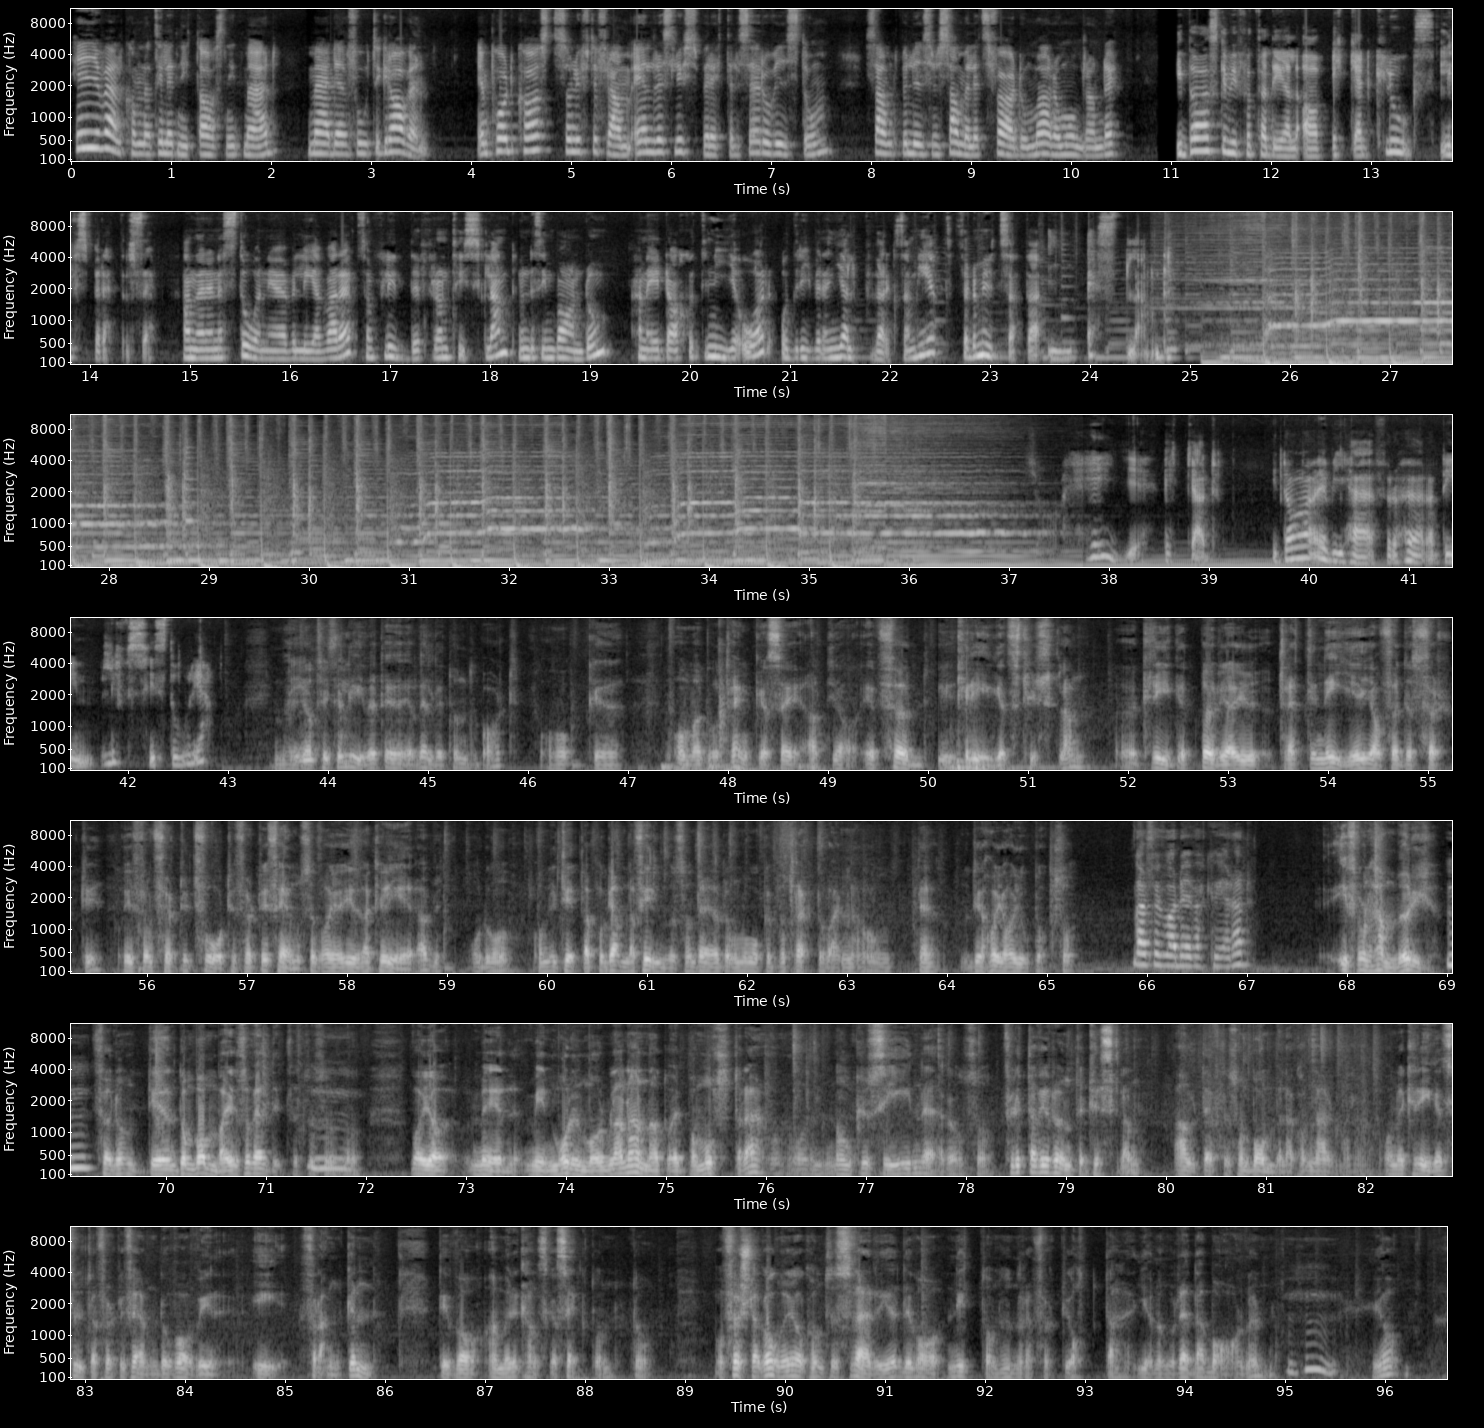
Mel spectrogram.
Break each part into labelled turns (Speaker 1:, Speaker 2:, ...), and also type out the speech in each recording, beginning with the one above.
Speaker 1: Hej och välkomna till ett nytt avsnitt med Med en fot i graven. En podcast som lyfter fram äldres livsberättelser och visdom samt belyser samhällets fördomar om åldrande.
Speaker 2: Idag ska vi få ta del av Eckard Klogs livsberättelse. Han är en Estonia-överlevare som flydde från Tyskland under sin barndom. Han är idag 79 år och driver en hjälpverksamhet för de utsatta i Estland. Eckard! Idag är vi här för att höra din livshistoria.
Speaker 3: Men jag tycker livet är väldigt underbart. Och eh, om man då tänker sig att jag är född i krigets Tyskland. Eh, kriget börjar ju 39, jag föddes 40. Och ifrån 42 till 45 så var jag evakuerad. Och då, om ni tittar på gamla filmer som där de åker på traktorvagnar. Och det, det har jag gjort också.
Speaker 1: Varför var du evakuerad?
Speaker 3: Ifrån Hamburg. För de, de, de bombar ju så väldigt. vet du, Så var jag med min mormor bland annat och ett par mostrar och och någon kusin där. Och så flyttade vi runt i Tyskland. Allt eftersom bomberna kom närmare. Och när kriget slutade 45 då var vi i Franken. Det var amerikanska sektorn då. Och första gången jag kom till Sverige det var 1948 genom Rädda Barnen. Ja,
